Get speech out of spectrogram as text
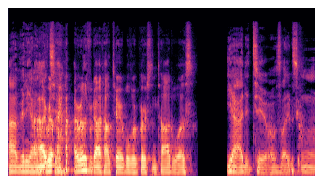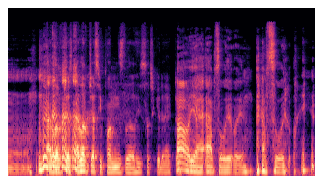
uh, video. on I really I really forgot how terrible of a person Todd was. Yeah, I did too. I was like, mm. I love Jess, I love Jesse Plemons though. He's such a good actor. Oh yeah, absolutely, absolutely. it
